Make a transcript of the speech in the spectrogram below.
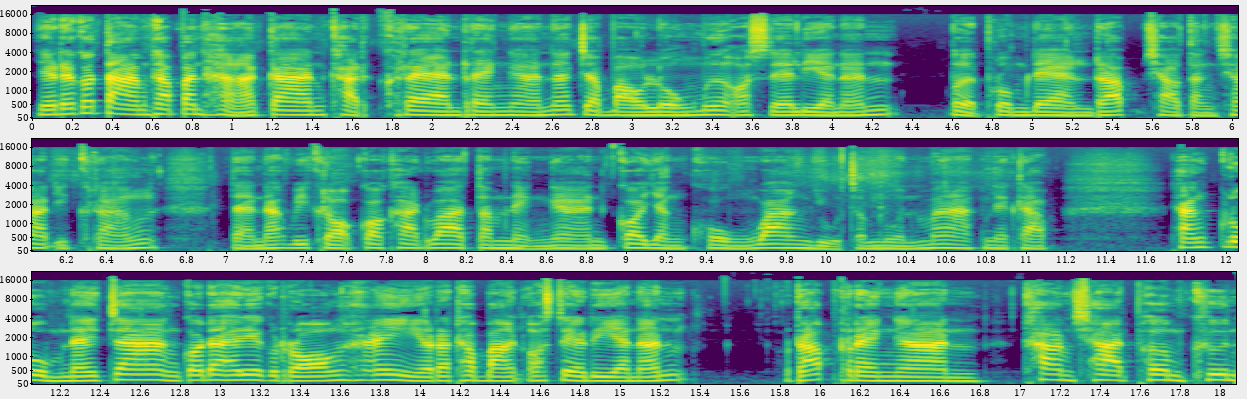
อย่างไรก็ตามครับปัญหาการขาดแคลนแรงงานน่าจะเบาลงเมื่อออสเตรเลียนั้นเปิดพรมแดนรับชาวต่างชาติอีกครั้ง แต่นักวิเคราะห์ก็คาดว่าตำแหน่งงานก็ยังคงว่างอยู่จำนวนมากนะครับ ทางกลุ่มนายจ้างก็ได้เรียกร้องให้รัฐบาลออสเตรเลียนั้น รับแรงงานข้ามชาติเพิ่มขึ้น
